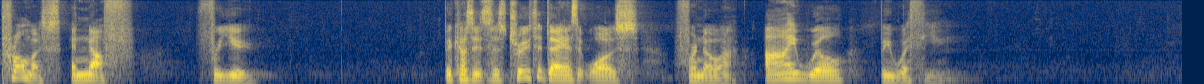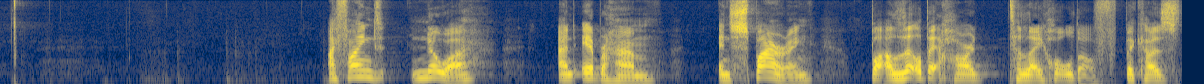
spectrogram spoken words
promise enough for you? Because it's as true today as it was for Noah. I will be with you. I find Noah and Abraham inspiring, but a little bit hard to lay hold of because,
